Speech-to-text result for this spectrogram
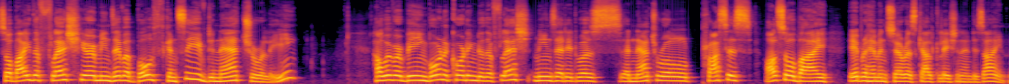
So, by the flesh here means they were both conceived naturally. However, being born according to the flesh means that it was a natural process also by Abraham and Sarah's calculation and design.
